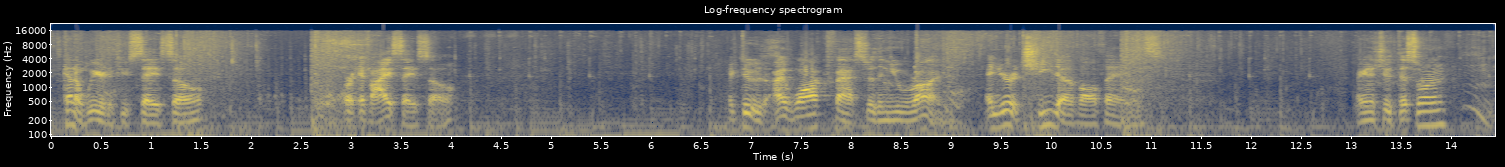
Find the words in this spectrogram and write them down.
It's kind of weird if you say so. Or if I say so. Like, dude, I walk faster than you run. And you're a cheetah of all things. Are you gonna shoot this one? Oh,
